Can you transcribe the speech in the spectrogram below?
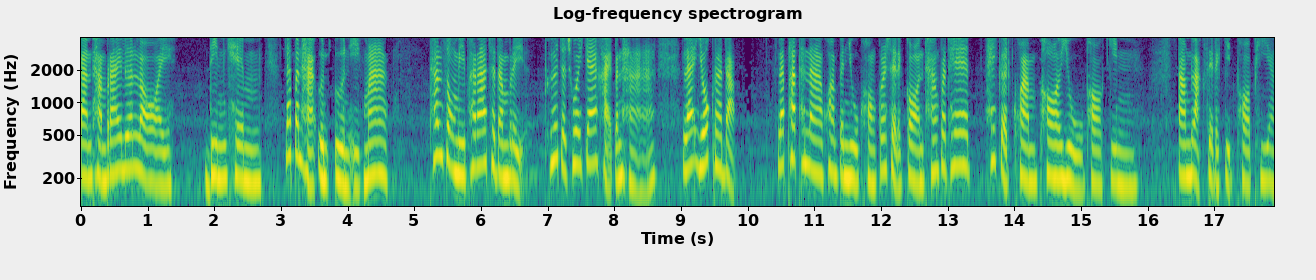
การทำไร่เลื่อนลอย ดินเค็ม และปัญหาอื่นๆอีกมาก ท่านทรงมีพระราชดำริเพื่อจะช่วยแก้ไขปัญหา และยกระดับ และพัฒนาความเป็นอยู่ของเกษตรกรทั้งประเทศให้เกิดความพออยู่พอกิน ตามหลักเศรษฐกิจพอเพียง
